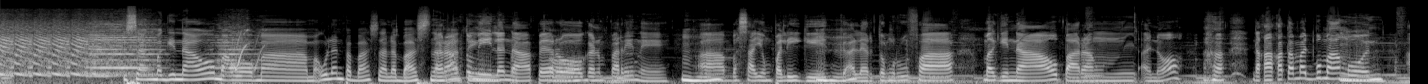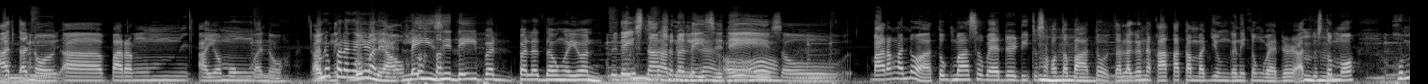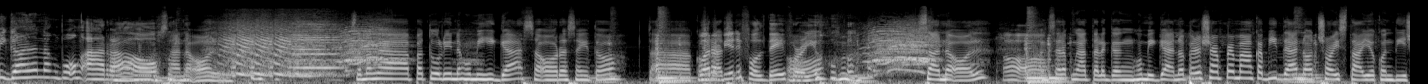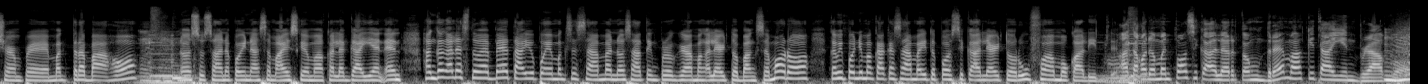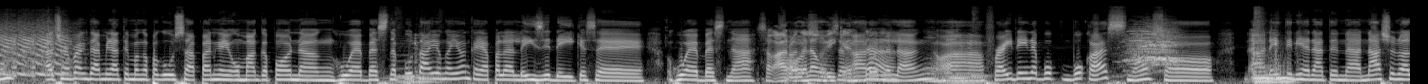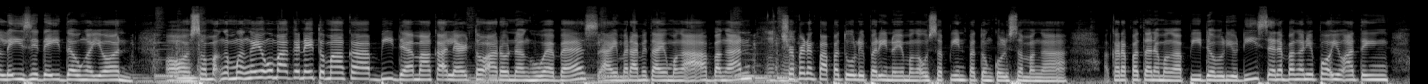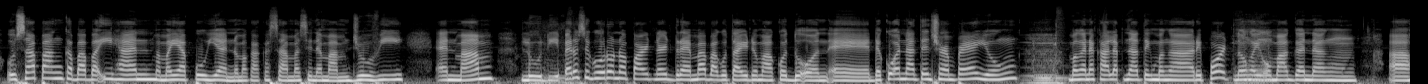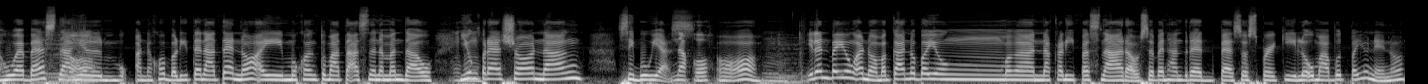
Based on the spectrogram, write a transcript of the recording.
Isang maginaw, ma ma maulan pa ba sa labas ng Parang ating... tumila na, pero Oo. ganun pa rin eh. Mhm. Ah, basa yung paligid, Mhm. kaalertong rufa, maginaw, parang ano, nakakatamad bumangon at ano, ah, parang ayaw mong ano, tawag Ano nito, pala ngayon gumalaw. eh? Lazy day pa, pala daw ngayon. Today is Sabi National nila. Lazy Day. Oo. So, parang ano ah, tugma sa weather dito sa Cotabato. Talagang nakakatamad yung ganitong weather at gusto Mhm. mo humiga na ng buong araw. Oo, sana all. sa mga patuloy na humihiga sa oras na ito, ah, What a beautiful day for Oo. you. Sana all. Oo. Ang sarap nga talagang humiga. No? Pero syempre mga kabida, no choice tayo kundi syempre magtrabaho. Mm-hmm. No? So sana po ay nasa maayos kayo mga kalagayan. And hanggang alas 9, tayo po ay magsasama no, sa ating programang Alerto Bangsamoro. Kami po ni magkakasama. Ito po si Ka-Alerto Rufa Mokalid. At ako naman po si Kaalertong Drema Kitayin Bravo. Mhm. At syempre ang dami natin mga pag-uusapan ngayong umaga po ng Huwebes na po tayo ngayon. Kaya pala lazy day kasi Huwebes na. Isang araw na lang, so weekend isang araw na. na lang. Mhm. Ah, Friday na bu- bukas bukas, no? So, ah, naintindihan natin na National Lazy Day daw ngayon. Oh, so ma- ngayong umaga na ito mga kabida, mga ka-alerto, araw ng Huwebes, ay marami tayong mga aabangan. Siyempre nagpapatuloy pa rin no, yung mga usapin patungkol sa mga karapatan ng mga PWDs. And abangan niyo po yung ating usapang kababaihan. Mamaya po yan, no, makakasama si na Ma'am Juvie and Ma'am Ludi. Pero siguro, no, partner Drema, bago tayo dumako doon, eh, dakuan natin syempre yung mga nakalap nating mga report no ngayong umaga ng ah, Huwebes dahil mu- ano ko balita natin no ay mukhang tumataas na naman daw yung presyo ng sibuyas. Nako. Oo. Ilan ba yung ano, magkano ba yung mga nakalipas na araw? 700 pesos per kilo. Umabot pa yun eh, no?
